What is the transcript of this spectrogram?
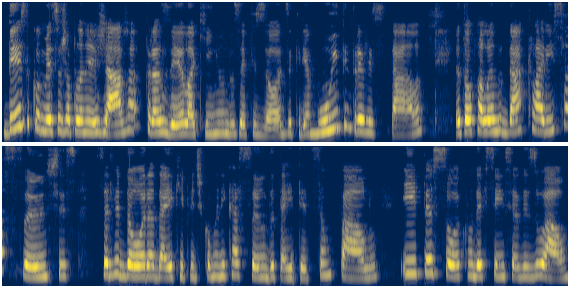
Desde o começo eu já planejava trazê-la aqui em um dos episódios, eu queria muito entrevistá-la. Eu estou falando da Clarissa Sanches, servidora da equipe de comunicação do TRT de São Paulo e pessoa com deficiência visual.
